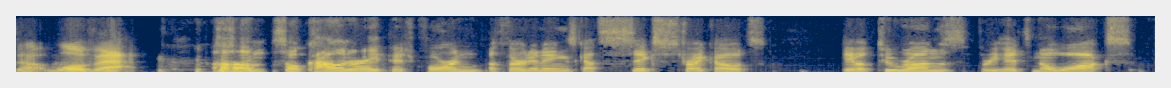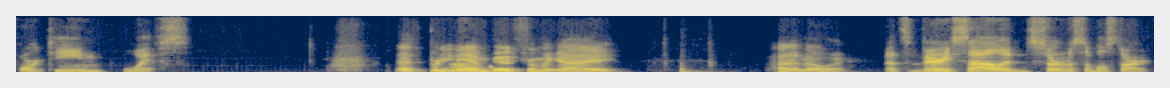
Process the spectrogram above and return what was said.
Yeah, love that. Um, so Colin Rea pitched four and a third innings, got six strikeouts, gave up two runs, three hits, no walks, 14 whiffs. That's pretty Uh, damn good from a guy out of nowhere. That's a very solid, serviceable start.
